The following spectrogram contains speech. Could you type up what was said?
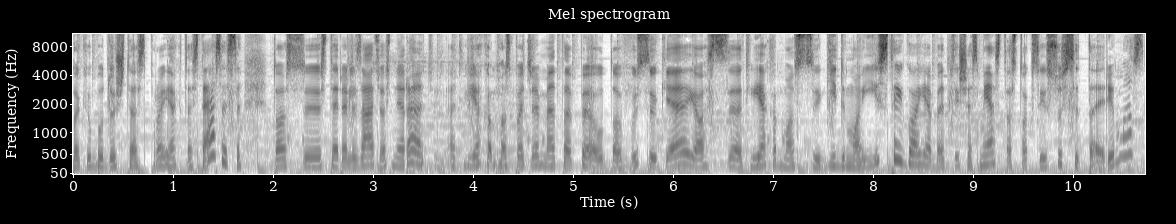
tokiu būdu šitas projektas tęsiasi. Tos sterilizacijos nėra atliekamos pačiame etape autobusiuke, jos atliekamos gydymo įstaigoje, bet iš esmės tas toksai susitarimas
